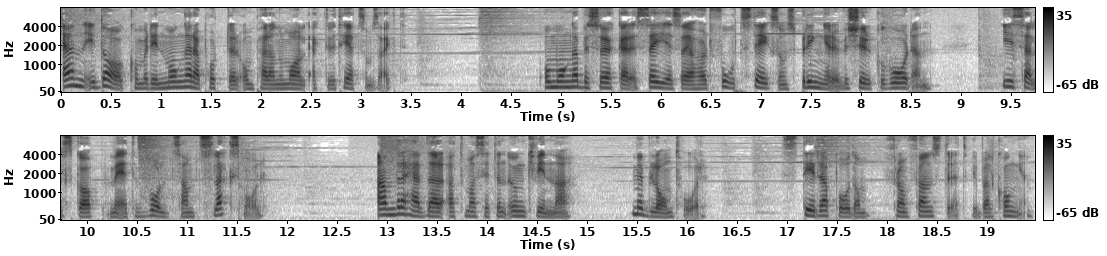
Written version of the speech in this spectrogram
Än idag kommer det in många rapporter om paranormal aktivitet som sagt. Och många besökare säger sig ha hört fotsteg som springer över kyrkogården i sällskap med ett våldsamt slagsmål. Andra hävdar att de har sett en ung kvinna med blont hår stirra på dem från fönstret vid balkongen.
